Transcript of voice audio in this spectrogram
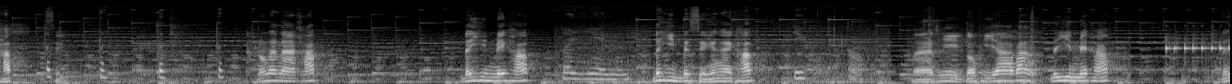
ครับเสียงน้องนานาครับ ได้ยินไหมครับ ได้ยิน ได้ยินเป็นเสียงยังไงครับ ติ๊กต๊อกมาที่น้องพิย่าบ้าง ได้ยินไหมครับ ได้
